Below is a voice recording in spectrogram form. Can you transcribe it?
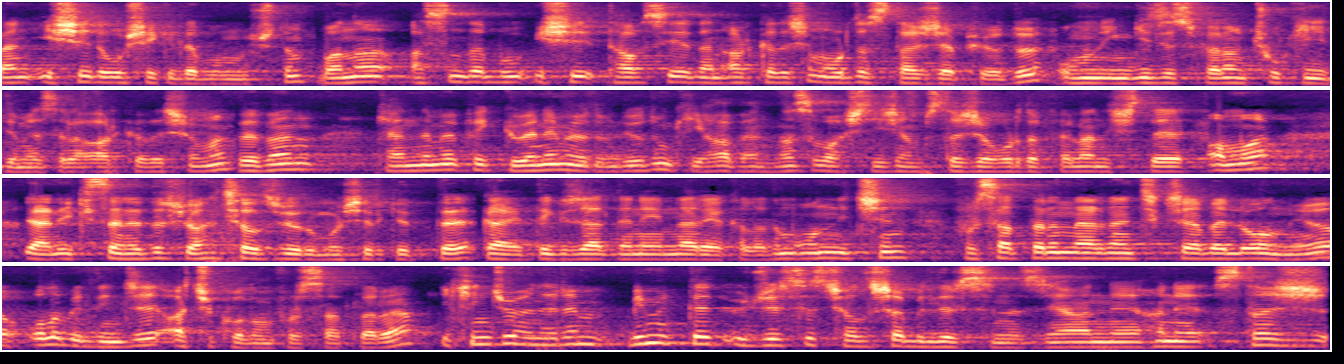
Ben işi de o şekilde bulmuştum. Bana aslında bu işi tavsiye eden arkadaşım orada staj yapıyordu. Onun İngilizcesi falan çok iyiydi mesela arkadaşımın ve ben kendime pek güvenemiyordum. Diyordum ki ya ben nasıl başlayacağım staja orada falan işte ama yani iki senedir şu an çalışıyorum o şirkette. Gayet de güzel deneyimler yakaladım. Onun için fırsatların nereden çıkacağı belli olmuyor. Olabildiğince açık olun fırsatlara. İkinci önerim bir müddet ücretsiz çalışabilirsiniz. Yani hani staj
